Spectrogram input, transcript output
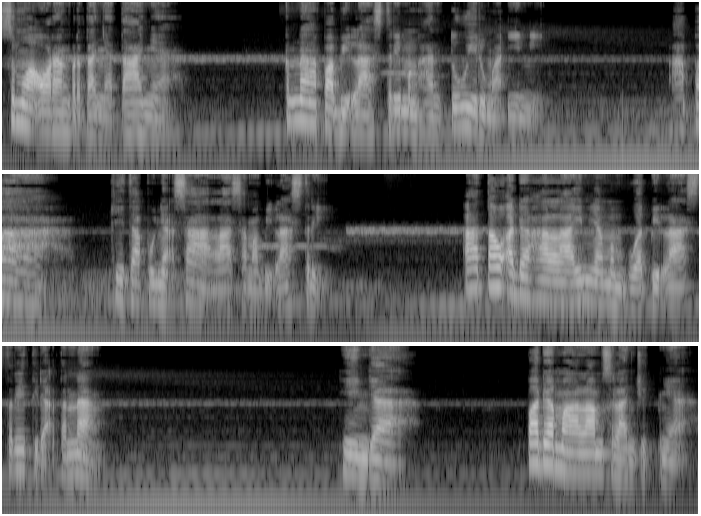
Semua orang bertanya-tanya Kenapa Bik Lastri menghantui rumah ini? Apa kita punya salah sama Bik Lastri? Atau ada hal lain yang membuat Bik Lastri tidak tenang? Hingga pada malam selanjutnya,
